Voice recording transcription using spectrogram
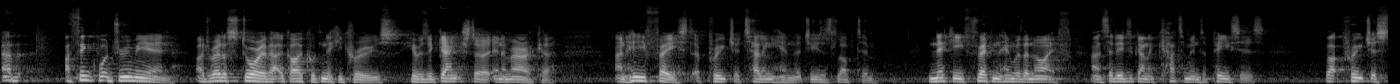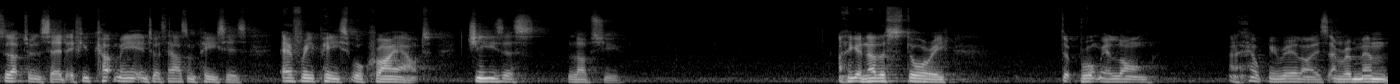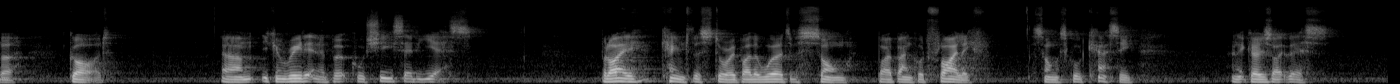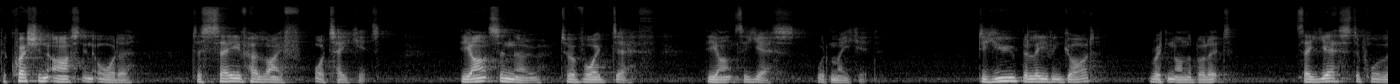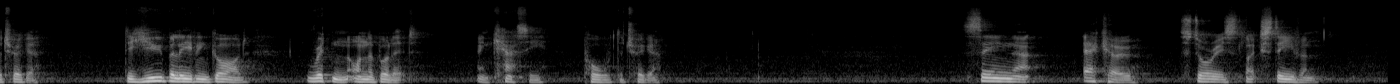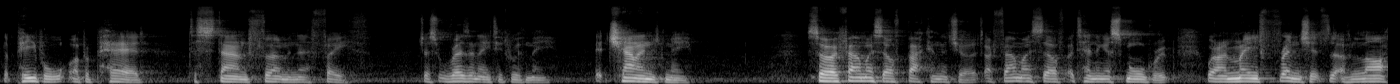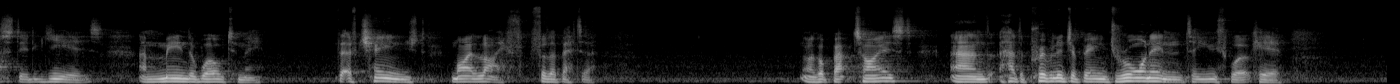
And I think what drew me in, I'd read a story about a guy called Nicky Cruz. He was a gangster in America, and he faced a preacher telling him that Jesus loved him. Nicky threatened him with a knife and said he was going to cut him into pieces. That preacher stood up to him and said, If you cut me into a thousand pieces, every piece will cry out, Jesus loves you. I think another story that brought me along and helped me realize and remember God. Um, you can read it in a book called She Said Yes. But I came to the story by the words of a song by a band called Flyleaf. The song is called Cassie, and it goes like this The question asked in order to save her life or take it. The answer no, to avoid death. The answer yes would make it. Do you believe in God? Written on the bullet. Say yes to pull the trigger. Do you believe in God? Written on the bullet. And Cassie pulled the trigger. Seeing that echo stories like Stephen, that people are prepared to stand firm in their faith, just resonated with me. It challenged me. So I found myself back in the church. I found myself attending a small group where I made friendships that have lasted years and mean the world to me, that have changed my life for the better. I got baptized and had the privilege of being drawn into youth work here.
